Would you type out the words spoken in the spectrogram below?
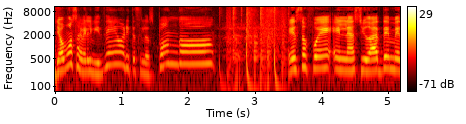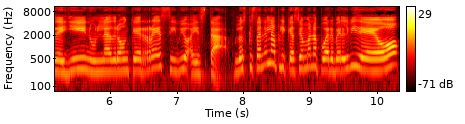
Ya vamos a ver el video, ahorita se los pongo. Esto fue en la ciudad de Medellín, un ladrón que recibió, ahí está. Los que están en la aplicación van a poder ver el video.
